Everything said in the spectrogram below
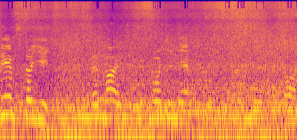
дим стоїть. Не знаю, чи чутно, чи ні. Так,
